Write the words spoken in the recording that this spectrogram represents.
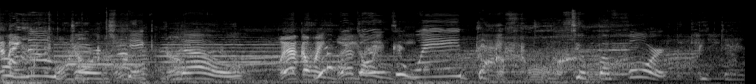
Oh no, George Pig, no. We're going, We're we're going going to way back before. to before beginning.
